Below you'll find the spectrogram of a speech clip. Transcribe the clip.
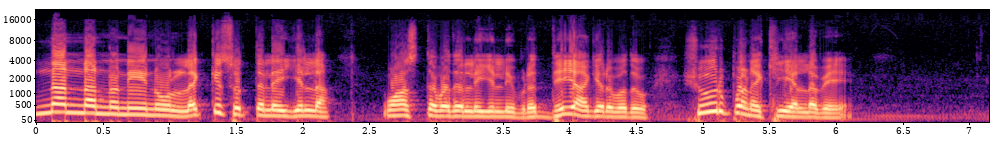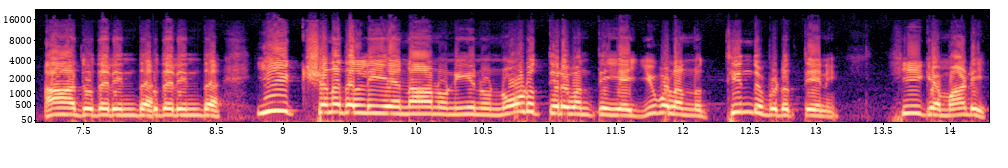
ನನ್ನನ್ನು ನೀನು ಲೆಕ್ಕಿಸುತ್ತಲೇ ಇಲ್ಲ. ವಾಸ್ತವದಲ್ಲಿ ಇಲ್ಲಿ ವೃದ್ಧಿಯಾಗಿರುವುದು ಶೂರ್ಪಣಕಿಯಲ್ಲವೇ ಆದುದರಿಂದ ಈ ಕ್ಷಣದಲ್ಲಿಯೇ ನಾನು ನೀನು ನೋಡುತ್ತಿರುವಂತೆಯೇ ಇವಳನ್ನು ತಿಂದು ಬಿಡುತ್ತೇನೆ. ಹೀಗೆ ಮಾಡಿ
